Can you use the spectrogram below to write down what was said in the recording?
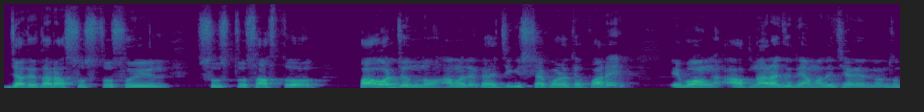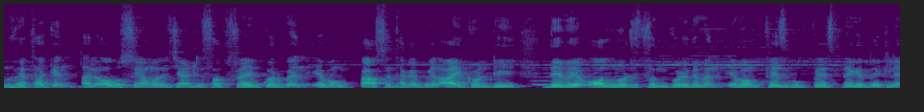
যাতে তারা সুস্থ শরীর, সুস্থ স্বাস্থ্য পাওয়ার জন্য আমাদের কাছে চিকিৎসা করাতে পারে। এবং আপনারা যদি আমাদের চ্যানেল নতুন হয়ে থাকেন, তাহলে অবশ্যই আমাদের চ্যানেলটি সাবস্ক্রাইব করবেন এবং পাশে থাকা বেল আইকনটি দেবে অল নোটিফিকেশন করে দেবেন এবং ফেসবুক পেজ থেকে দেখলে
